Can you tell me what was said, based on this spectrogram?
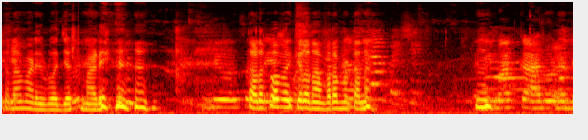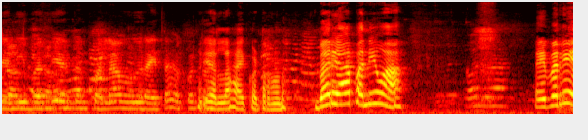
ಚಲೋ ಮಾಡಿದ್ಬಿಡು ಅಡ್ಜಸ್ಟ್ ಮಾಡಿ. ತಡ್ಕೋಬೇಕಿಲ್ಲ ನಾ ಬರೋ ಮಟನ ಎಲ್ಲ ಹಾಕೊಟ್ರ. ನೋಡು. ಬರ್ರಿ ಆಪ ನೀವ? ಏ ಬರ್ರಿ.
